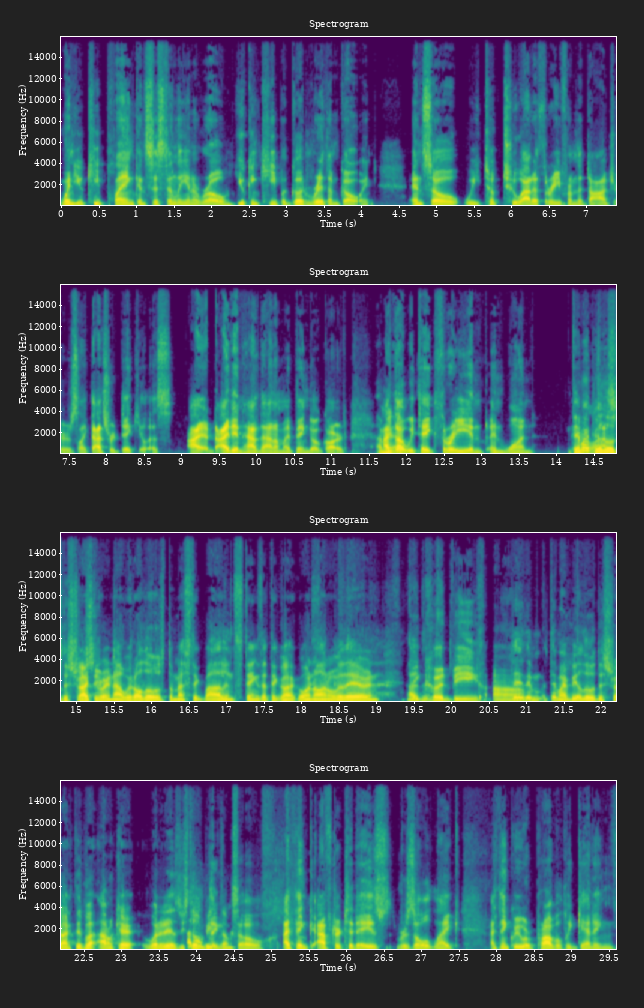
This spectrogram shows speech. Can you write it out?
When you keep playing consistently in a row, you can keep a good rhythm going. And so we took two out of three from the Dodgers. Like that's ridiculous. I I didn't have that on my bingo card. I, mean, I thought we'd take three and, and one. They might the be a little distracted right now with all those domestic violence things that they got going on over there, and they uh, could be. Um, they, they, um, they, might be a little distracted, but I don't care what it is. You still beat them. So I think after today's result, like I think we were probably getting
